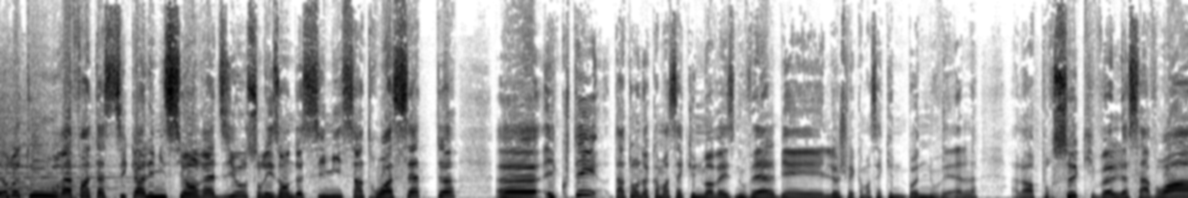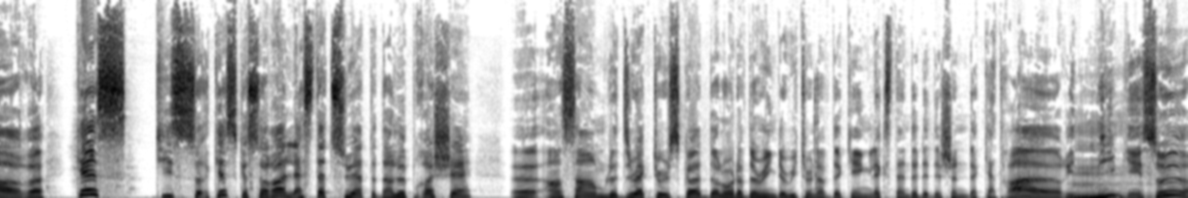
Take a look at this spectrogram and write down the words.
De retour à Fantastica, l'émission radio sur les ondes de Simi 103.7. Euh, écoutez, tantôt on a commencé avec une mauvaise nouvelle, bien là je vais commencer avec une bonne nouvelle. Alors pour ceux qui veulent le savoir, euh, qu'est-ce qui se- qu'est-ce que sera la statuette dans le prochain euh, ensemble Director's Cut de Lord of the Ring, The Return of the King, l'Extended Edition de 4 heures et demie, Hmm. bien sûr?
